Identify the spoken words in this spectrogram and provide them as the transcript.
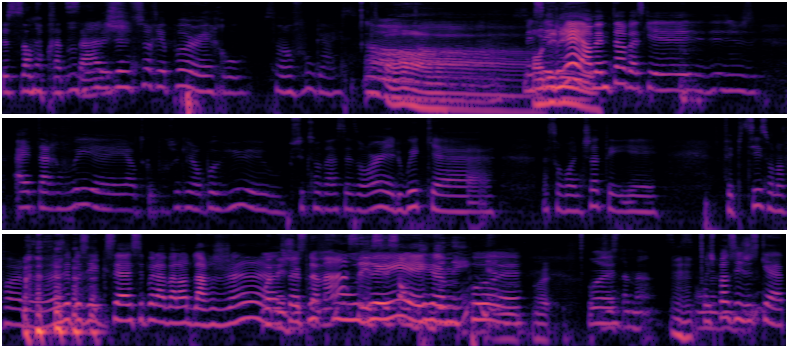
Je suis en Mais apprentissage. je ne serais pas un héros sans vous, guys. Ah. Mais On c'est est vrai les- en même temps parce que euh, être arrivé, euh, en tout cas pour ceux qui l'ont pas vu euh, ou ceux qui sont dans la saison 1, Elwick à, à son one-shot et euh, fait pitié son là. c'est, pas, pas la valeur de l'argent. Ouais, mais justement, c'est- son et comme beginning. pas, euh, Ouais. ouais. Justement. Mhm. Je pense que c'est juste qu'à.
